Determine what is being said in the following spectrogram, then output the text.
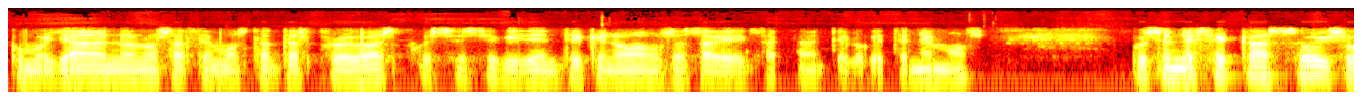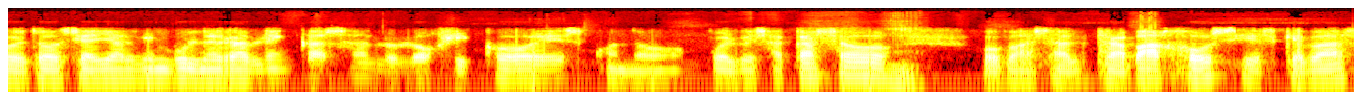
como ya no nos hacemos tantas pruebas pues es evidente que no vamos a saber exactamente lo que tenemos pues en ese caso, y sobre todo si hay alguien vulnerable en casa, lo lógico es cuando vuelves a casa o, vas al trabajo, si es que vas,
